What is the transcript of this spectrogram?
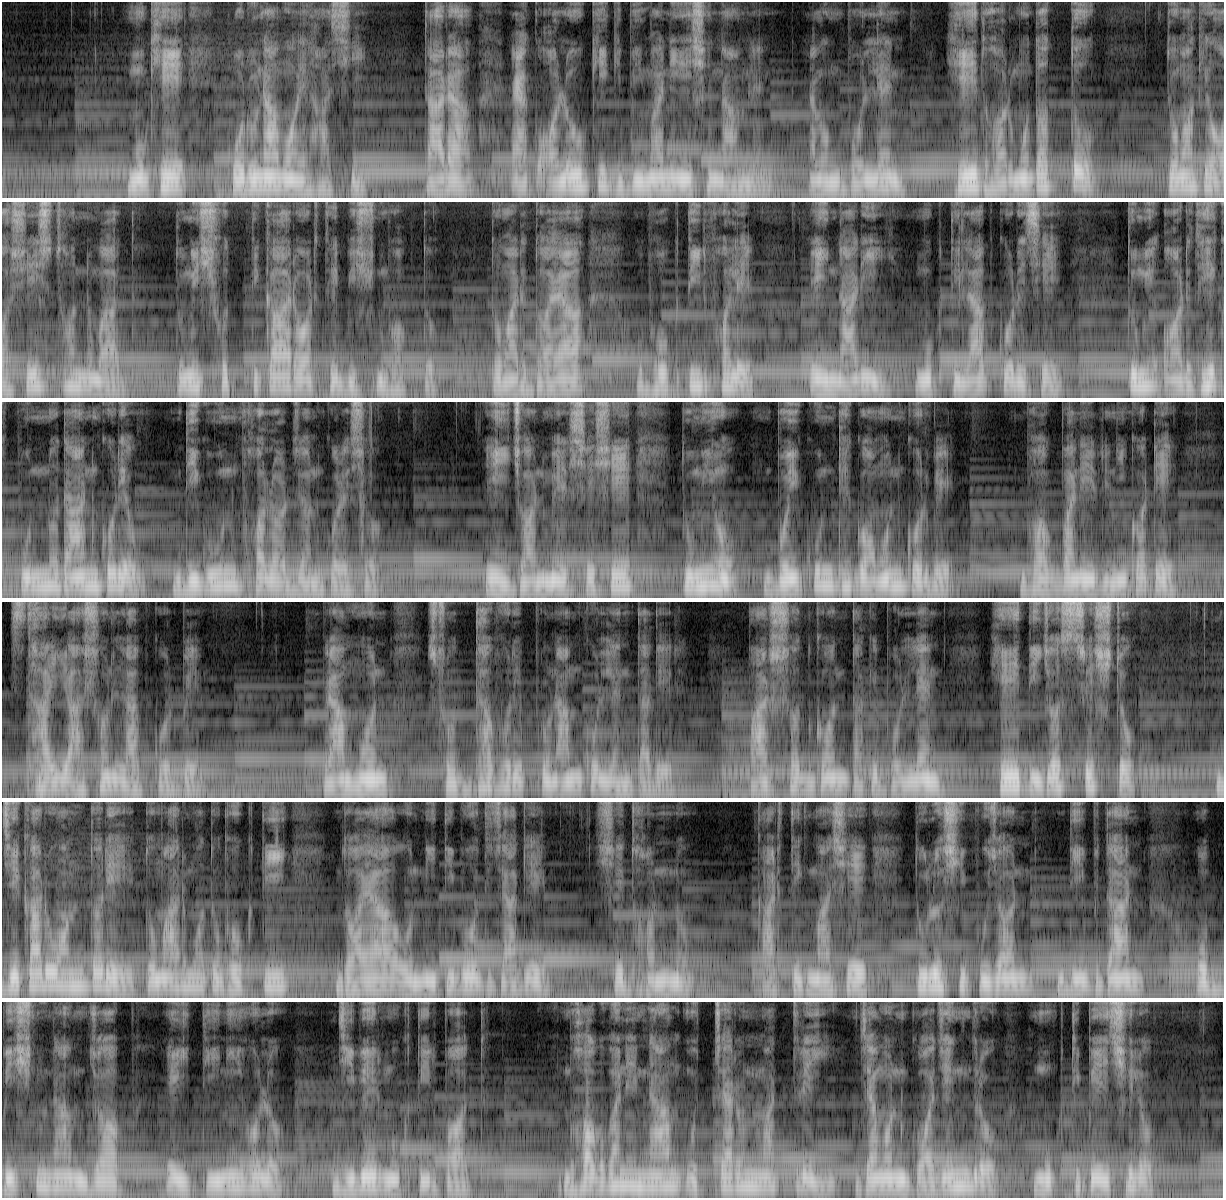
মুখে করুণাময় হাসি। তারা এক অলৌকিক বিমানে এসে নামলেন এবং বললেন, হে ধর্মদত্ত, তোমাকে অশেষ ধন্যবাদ। তুমি সত্যিকার অর্থে বিষ্ণু ভক্ত তোমার দয়া ও ভক্তির ফলে এই নারী মুক্তি লাভ করেছে। তুমি অর্ধেক পুণ্য দান করেও দ্বিগুণ ফল অর্জন করেছ। এই জন্মের শেষে তুমিও বৈকুণ্ঠে গমন করবে। ভগবানের নিকটে স্থায়ী আসন লাভ করবে। ব্রাহ্মণ শ্রদ্ধা ভরে প্রণাম করলেন তাদের। পার্শ্বদগণ তাকে বললেন, হে দ্বিজশ্রেষ্ঠ যে কারও অন্তরে তোমার মতো ভক্তি, দয়া ও নীতিবোধ জাগে, সে ধন্য। কার্তিক মাসে তুলসী পূজন, দীপদান ও বিষ্ণু নাম জপ, এই তিনই হল জীবের মুক্তির পথ। ভগবানের নাম উচ্চারণ মাত্রেই যেমন গজেন্দ্র মুক্তি পেয়েছিল,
